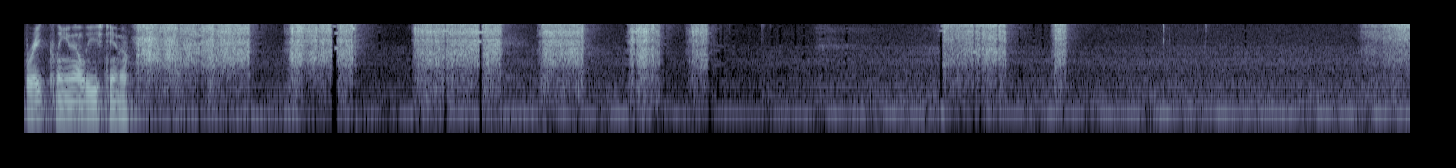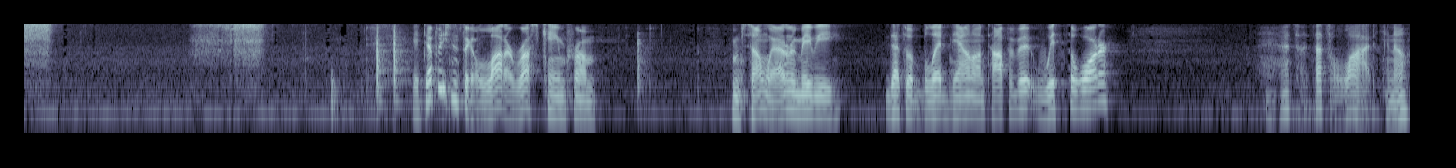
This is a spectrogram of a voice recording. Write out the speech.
brake clean at least, you know. It definitely seems like a lot of rust came from from somewhere. I don't know, maybe that's what bled down on top of it with the water. That's a, that's a lot, you know.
